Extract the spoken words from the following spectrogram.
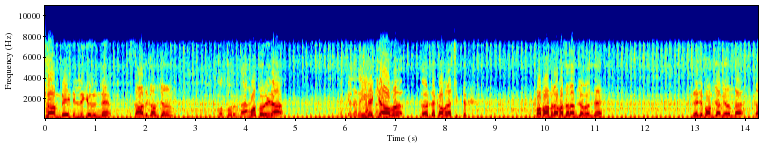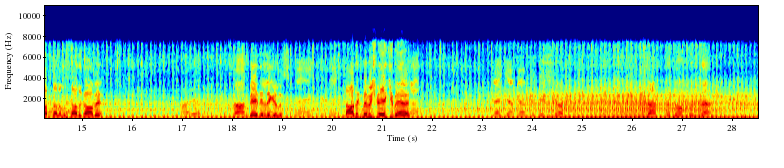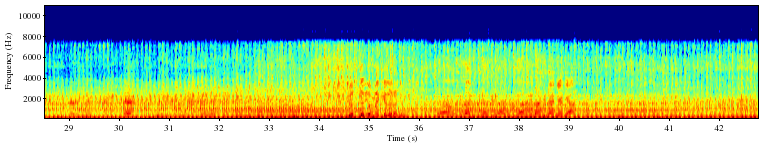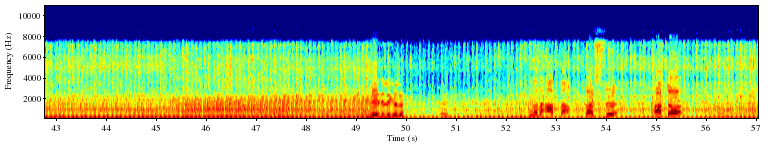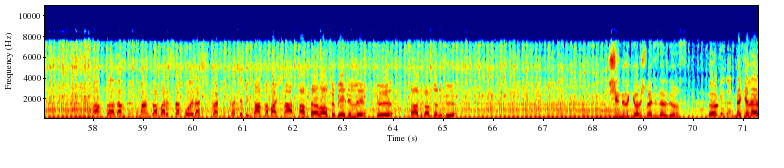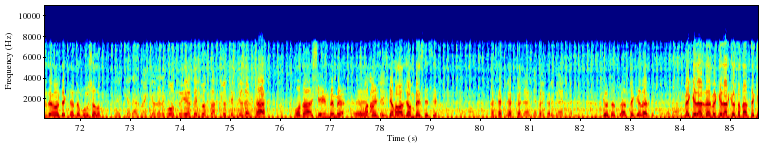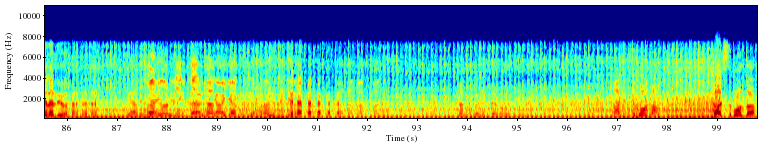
Şu an Beydilli Gölü'nde Sadık amcanın Motorunda motoruyla yaklaşık. Mekke avı, ördek avına çıktık. Babam Ramazan amcam önde. Recep amcam yanımda. Kaptanımız Sadık abi. Hayır. Saat Beydilli Gölü. ve ekibi. Sadık Memiş ve ekibi evet. He. Recep emri düşüyor. Saat 9'da. He. Gösteriyor mu Mekke'ler acaba? Ya uzak. Ya inecek ya. Gölü. Evet. Burada Akdağ. Karşısı Akdağ. Akdağ'dan bir duman kabarırsa Poyraz çıkar dikkat edin. Dalga başlar. Akdağ'ın altı Beydilli köyü. Sadık amcanın köyü. Şimdilik görüşmek üzere diyoruz. Ör- Mekkeler- Mekelerde, ördeklerde buluşalım. Mekkeler Mekkelerin olduğu yerde göt atıyor tekkeler. Heh. O da şeyin değil mi? Ee, Kemal bestesi, amcayı. Kemal amcamın bestesi. Mekkeler de Mekkeler. Göt atar tekeler. Ha. Mekelerde mekeler göt atar tekeler diyor. Ördekler bak. Uçan ördekler var orada. Karşısı Bozdağ.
